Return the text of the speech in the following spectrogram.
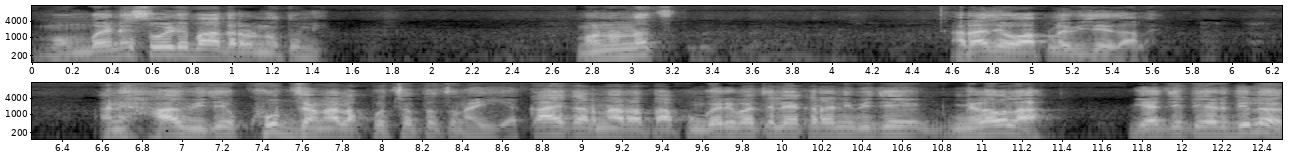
मुंबईने सोडे बाजारानं तुम्ही. म्हणूनच राजा आपला विजय झालाय. आणि हा विजय खूप जणाला पचतच नाही आहे काय करणार आता? आपण गरीबाच्या लेकरांनी विजय मिळवला गॅजेट एअर दिलं.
